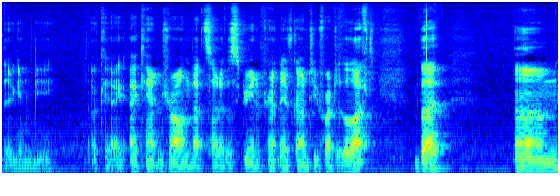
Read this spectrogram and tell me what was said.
They're going to be, okay, I, I can't draw on that side of the screen. Apparently I've gone too far to the left. But um,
